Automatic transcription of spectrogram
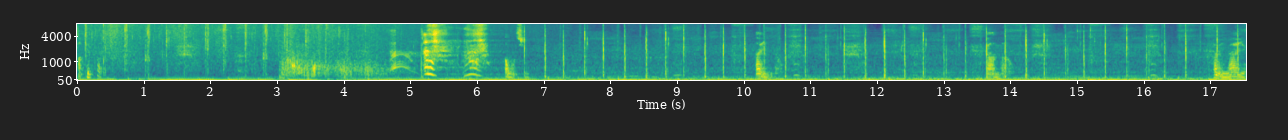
開けた？かもしれないないんだ。なんだろう。何ないよ。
